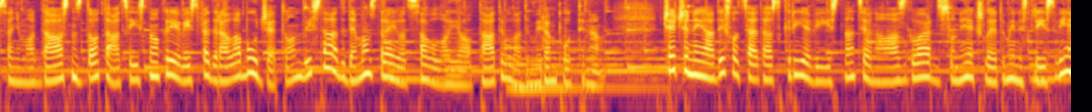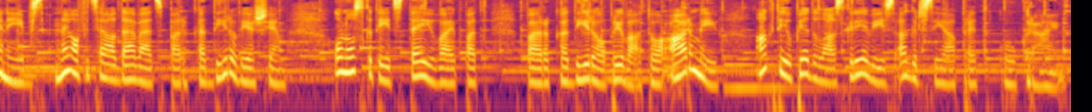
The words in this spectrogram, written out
saņemot dāsnas dotācijas no Krievijas federālā budžeta un visādi demonstrējot savu lojalitāti Vladimiram Putinam. Čečenijā dislocētās Krievijas Nacionālās gvardas un iekšlietu ministrijas vienības neoficiāli dēvēts par kadīroviešiem un uzskatīts teju vai pat par Kadīro privāto armiju, aktīvi piedalās Krievijas agresijā pret Ukrainu.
